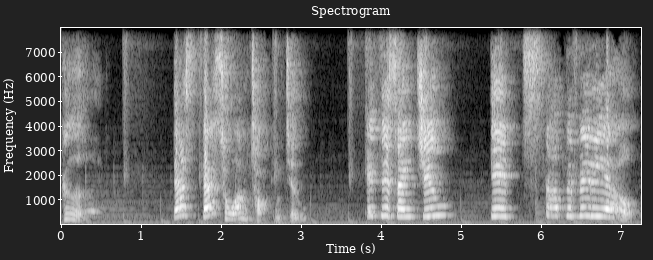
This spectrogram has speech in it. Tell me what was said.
good. That's that's who I'm talking to. If this ain't you, then stop the video.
